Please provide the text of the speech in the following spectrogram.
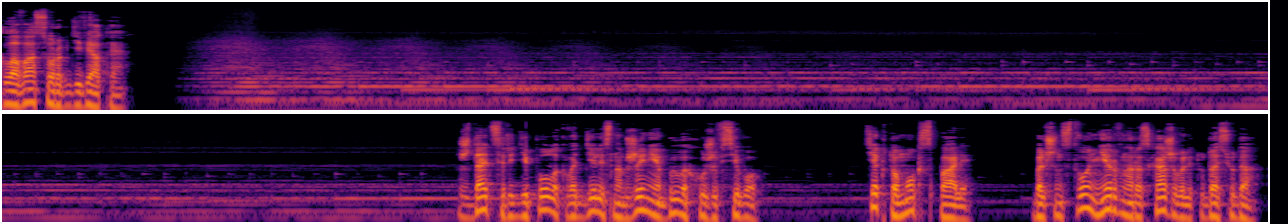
Глава 49 Ждать среди полок в отделе снабжения было хуже всего. Те, кто мог, спали. Большинство нервно расхаживали туда-сюда.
